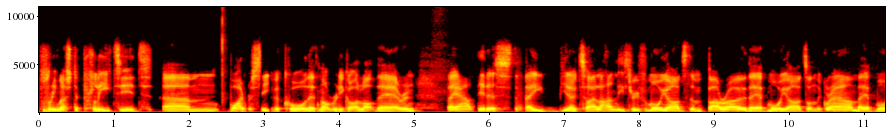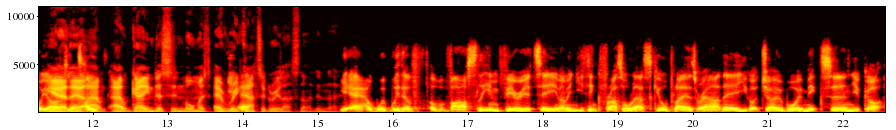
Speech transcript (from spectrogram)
pretty much depleted um, wide receiver core. They've not really got a lot there, and they outdid us. They, you know, Tyler Huntley threw for more yards than Burrow. They had more yards on the ground. They had more yards. Yeah, they out, outgained us in almost every Yeah. category last night, didn't they? Yeah, with, with a, a vastly inferior team. I mean, you think for us, all our skilled players were out there. You got Joe Boy Mixon, you've got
